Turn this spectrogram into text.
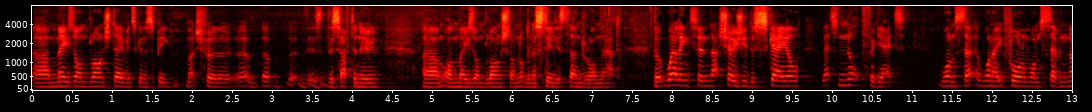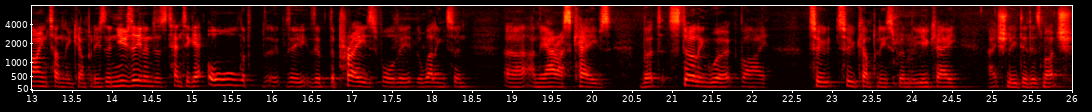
uh, Maison Blanche, David's going to speak much further uh, uh, this, this, afternoon um, on Maison Blanche, so I'm not going to steal his thunder on that. But Wellington, that shows you the scale. Let's not forget 184 and 179 tunnelling companies, the New Zealanders tend to get all the, the, the, the praise for the, the Wellington uh, and the Arras caves, but sterling work by two, two companies from the UK actually did as much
